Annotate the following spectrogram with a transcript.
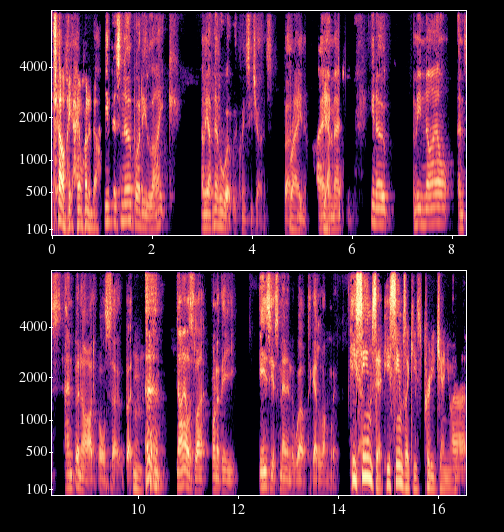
Tell me, I want to know. I mean, there's nobody like. I mean, I've never worked with Quincy Jones, but right. you know, I yeah. imagine, you know, I mean, Nile and and Bernard also, but mm. Nile's like one of the easiest men in the world to get along with. He know? seems it. He seems like he's pretty genuine. Uh,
